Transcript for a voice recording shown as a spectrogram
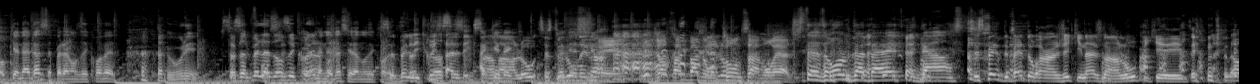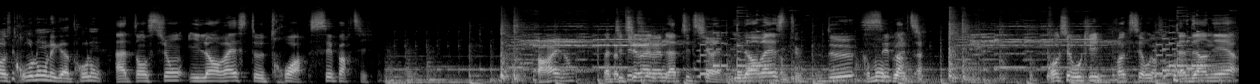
Au Canada, ça s'appelle la danse des crevettes. Ce que vous voulez. Ça s'appelle la danse des Au crevettes Canada, c'est la danse des Ça crevettes. s'appelle les Non, c'est- c'est un Québec. dans l'eau. C'est toujours des. Mais les gens savent pas, mais on tourne ça à Montréal. C'est drôle de bête qui danse. Cette espèce de bête orangée qui nage dans l'eau puis qui est. non, c'est trop long, les gars, trop long. Attention, il en reste 3. C'est parti. Pareil, non? La petite sirène. La petite sirène. Il en reste Comme 2. Comment on C'est parti. Roxy Rookie. C'est Rocky. La dernière,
